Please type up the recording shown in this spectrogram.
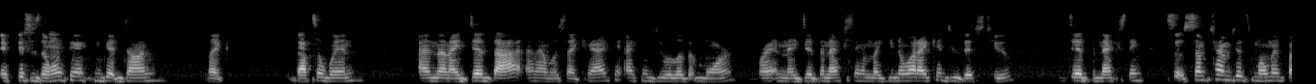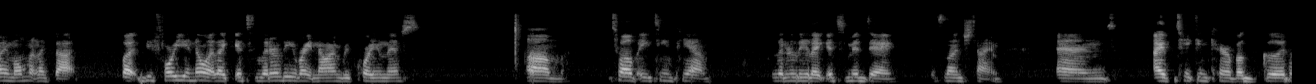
if this is the only thing I can get done, like that's a win. And then I did that and I was like, okay, I can, I can do a little bit more. Right. And I did the next thing. I'm like, you know what? I can do this too. Did the next thing. So sometimes it's moment by moment like that. But before you know it, like it's literally right now I'm recording this um 12 18 p.m. Literally like it's midday. It's lunchtime. And I've taken care of a good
